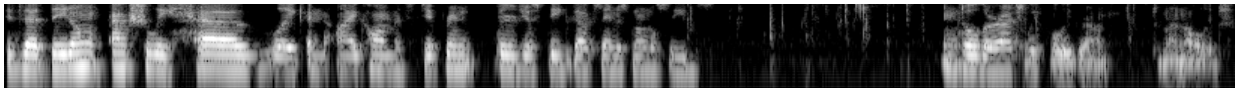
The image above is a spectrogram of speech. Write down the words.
is that they don't actually have like an icon that's different. They're just the exact same as normal seeds. Until they're actually fully grown, to my knowledge.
